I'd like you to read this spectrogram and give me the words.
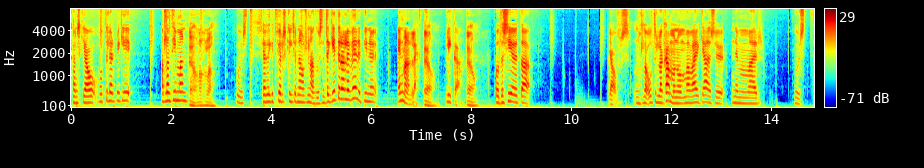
kannski á hótelherbyggi allan tíman, já, nokkulega þú veist, sér ekkert fjölskylduna og svona, þú veist, þetta getur alveg verið pínu einmannlegt já, líka. Já, þó þetta séu þetta já, náttúrulega ótrúlega gaman og maður væri ekki að þessu nema maður þú veist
